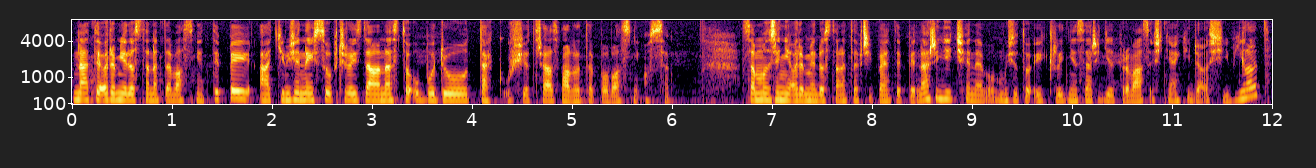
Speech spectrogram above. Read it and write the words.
Na ty ode mě dostanete vlastně typy a tím, že nejsou příliš vzdálené z toho ubudu, tak už je třeba zvládnete po vlastní ose. Samozřejmě ode mě dostanete případně typy na řidiče, nebo můžu to i klidně zařídit pro vás ještě nějaký další výlet.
